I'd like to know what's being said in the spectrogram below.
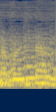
La verdad.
